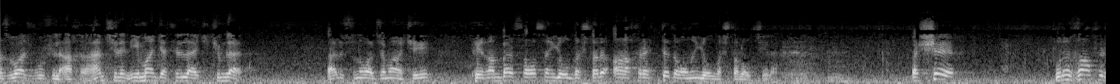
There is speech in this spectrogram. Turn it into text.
azwajuhu fil axirə." Həmçinin iman gətirirlər ki, kimlər? Əhlüsünnə və cəmaət ki, Peyğəmbər sallallahu əleyhi və səlləm yoldaşları axirətdə də onun yoldaşları olacaqlar. Və şeyx bunuĞafir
